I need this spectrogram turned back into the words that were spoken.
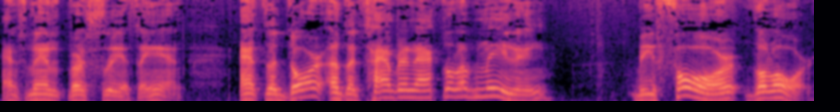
has been verse 3 at the end. At the door of the tabernacle of meeting before the Lord.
